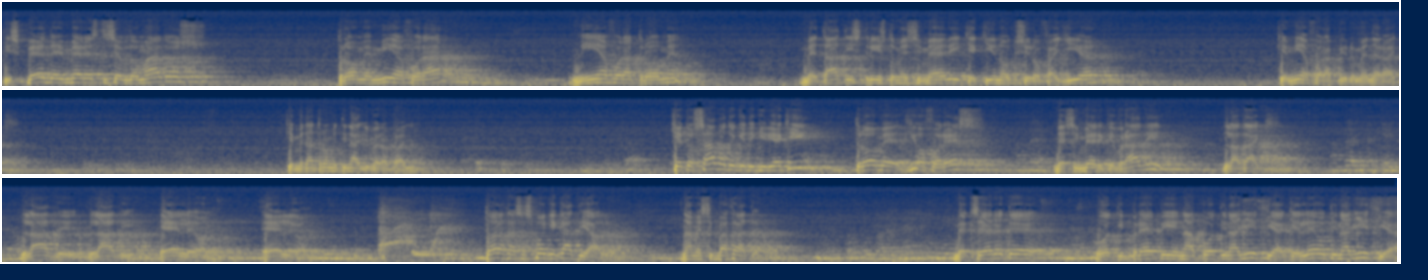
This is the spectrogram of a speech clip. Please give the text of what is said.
τις πέντε ημέρες της εβδομάδος τρώμε μία φορά μία φορά τρώμε μετά τις τρεις το μεσημέρι και εκείνο ξηροφαγία και μία φορά πίνουμε νεράκι. Και μετά τρώμε την άλλη μέρα πάλι. Και το Σάββατο και την Κυριακή τρώμε δύο φορές μεσημέρι και βράδυ λαδάκι. Λάδι, λάδι, έλεον, έλεον. Τώρα θα σας πω και κάτι άλλο. Να με συμπαθάτε με ξέρετε ότι πρέπει να πω την αλήθεια και λέω την αλήθεια.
